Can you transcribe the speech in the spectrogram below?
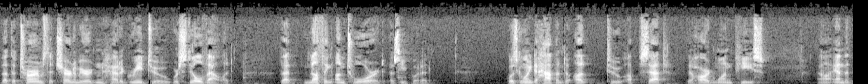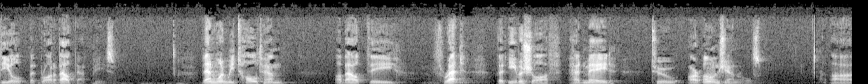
that the terms that Chernomyrdin had agreed to were still valid, that nothing untoward, as he put it, was going to happen to, uh, to upset the hard won peace uh, and the deal that brought about that peace. Then, when we told him about the threat that Ivashov had made to our own generals, uh,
